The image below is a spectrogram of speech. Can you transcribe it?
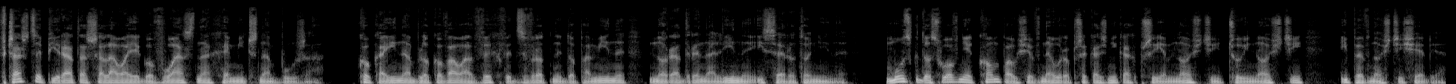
W czaszce pirata szalała jego własna chemiczna burza. Kokaina blokowała wychwyt zwrotny dopaminy, noradrenaliny i serotoniny. Mózg dosłownie kąpał się w neuroprzekaźnikach przyjemności, czujności i pewności siebie.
